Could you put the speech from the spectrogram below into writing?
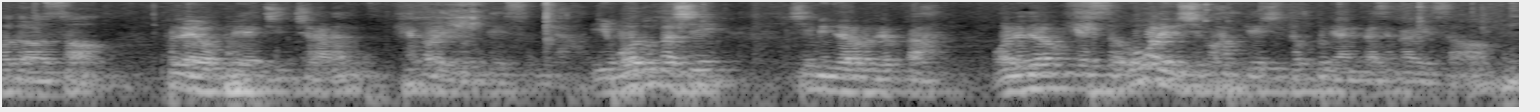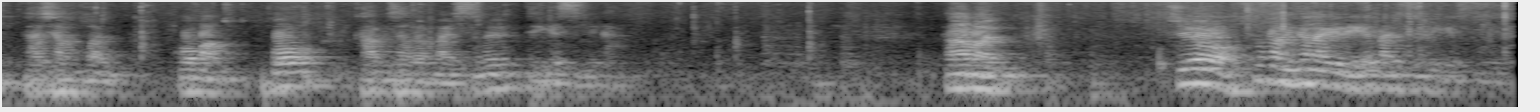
거둬서 플레이오프에 진출하는 쾌거를 이루게 됐습니다. 이 모든 것이 시민 여러분들과 원래 여러분께서 응원해 주시고 함께 해 주신 덕분이 아닌가 생각해서 다시 한번 고맙고 감사하다는 말씀을 드리겠습니다. 다음은 주요 수상 현황에 대해 말씀드리겠습니다.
